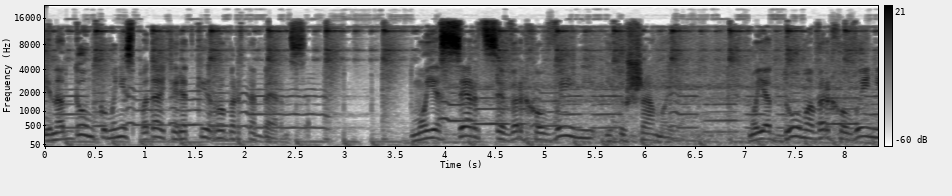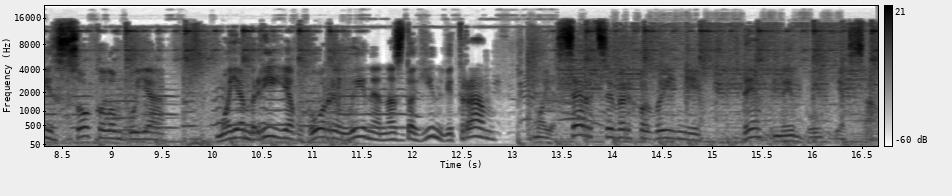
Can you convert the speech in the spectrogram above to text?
і на думку мені спадають рядки Роберта Бернса. Моє серце верховині і душа моя, моя дума верховині соколом буя, моя мрія в гори лине наздогін вітрам, моє серце верховині, де б не був я сам.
